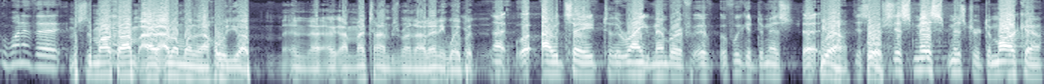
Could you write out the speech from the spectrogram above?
One of the Mr. Marco, I'm, I, I don't want to hold you up, and I, I, my time's run out anyway, but Uh, well, I would say to the ranking member, if, if if we could dismiss, uh, Yeah, of dis- course. dismiss Mr. DeMarco,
